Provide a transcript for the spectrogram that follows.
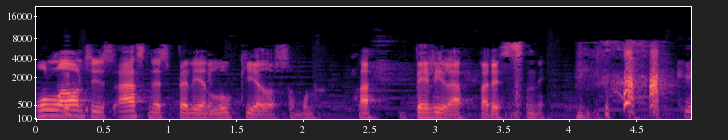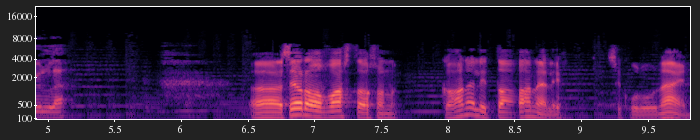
mulla, on siis SNES-pelien lukija tuossa mun peliläppärissä. Niin. Kyllä. Seuraava vastaus on Kaneli Taneli. Se kuuluu näin.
